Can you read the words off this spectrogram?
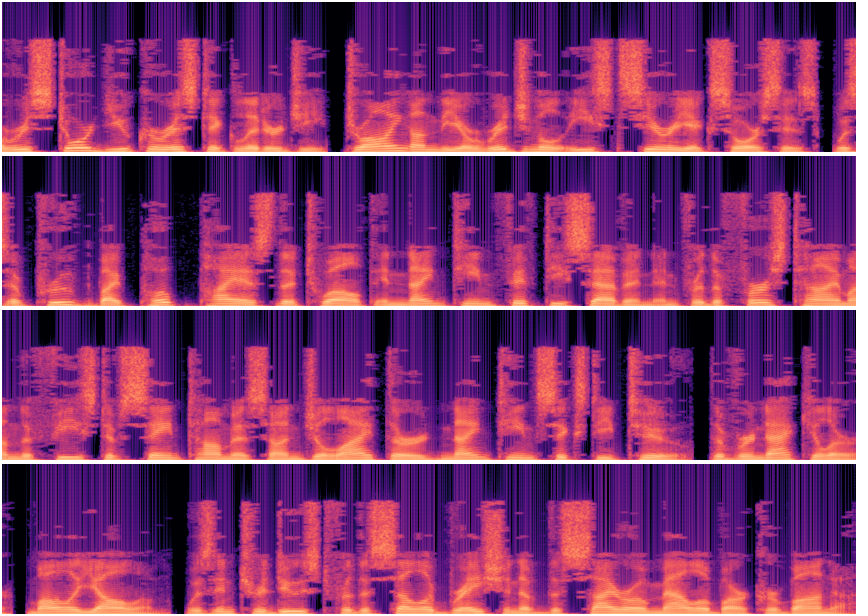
A restored Eucharistic liturgy, drawing on the original East Syriac sources, was approved by Pope Pius XII in 1957 and for the first time on the Feast of St. Thomas on July 3, 1962. The vernacular, Malayalam, was introduced for the celebration of the Syro-Malabar Kurbana.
